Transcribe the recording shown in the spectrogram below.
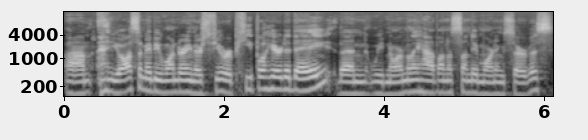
Um, you also may be wondering there's fewer people here today than we normally have on a Sunday morning service.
